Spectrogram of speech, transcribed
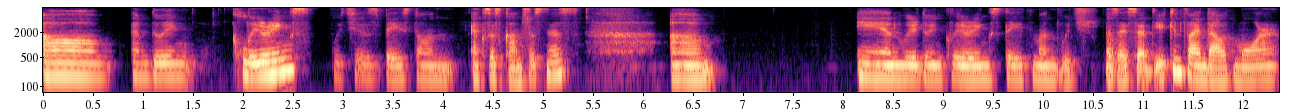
um, I'm doing clearings, which is based on access consciousness. Um, and we're doing clearing statement, which, as I said, you can find out more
